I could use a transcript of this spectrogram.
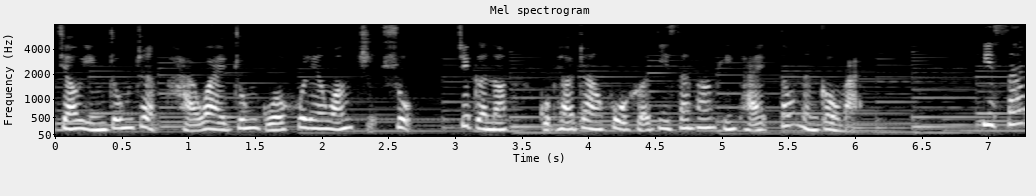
交银中证海外中国互联网指数。这个呢，股票账户和第三方平台都能购买。第三，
